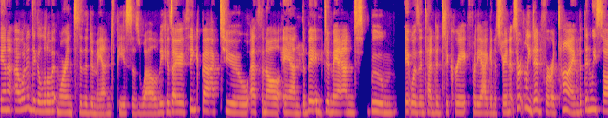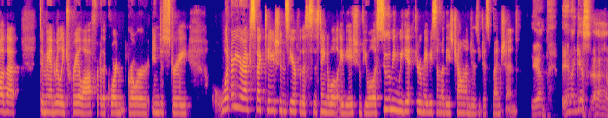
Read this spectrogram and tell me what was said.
Dan, I want to dig a little bit more into the demand piece as well, because I think back to ethanol and the big demand boom it was intended to create for the ag industry. And it certainly did for a time, but then we saw that demand really trail off for the corn grower industry. What are your expectations here for the sustainable aviation fuel, assuming we get through maybe some of these challenges you just mentioned? Yeah, and I guess uh,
